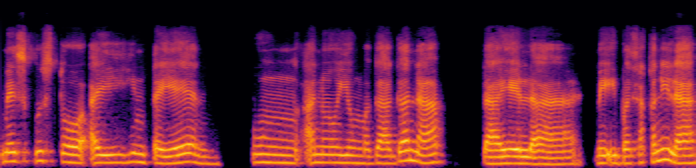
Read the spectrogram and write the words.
mes gusto ay hintayin kung ano yung magaganap dahil uh, may iba sa kanila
